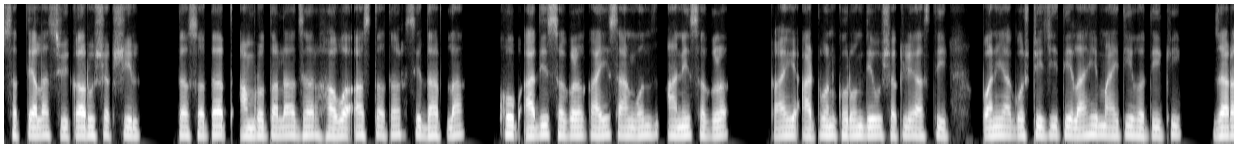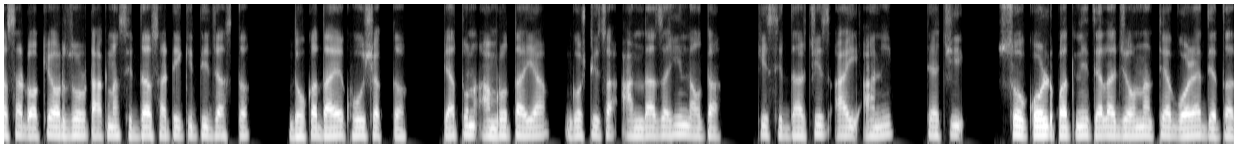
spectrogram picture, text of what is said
सत्याला स्वीकारू शकशील. तर सतत अमृताला जर हवं असतं तर सिद्धार्थला खूप आधी सगळं काही सांगून आणि सगळं काही आठवण करून देऊ शकली असती. पण या गोष्टीची तिलाही माहिती होती की जरासा डोक्यावर जोर टाकणं सिद्धार्थसाठी किती जास्त धोकादायक होऊ शकतं. त्यातून अमृता या गोष्टीचा अंदाजही नव्हता की सिद्धार्थचीच आई आणि त्याची सो कोल्ड पत्नी त्याला जेवणात त्या गोळ्या देतात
